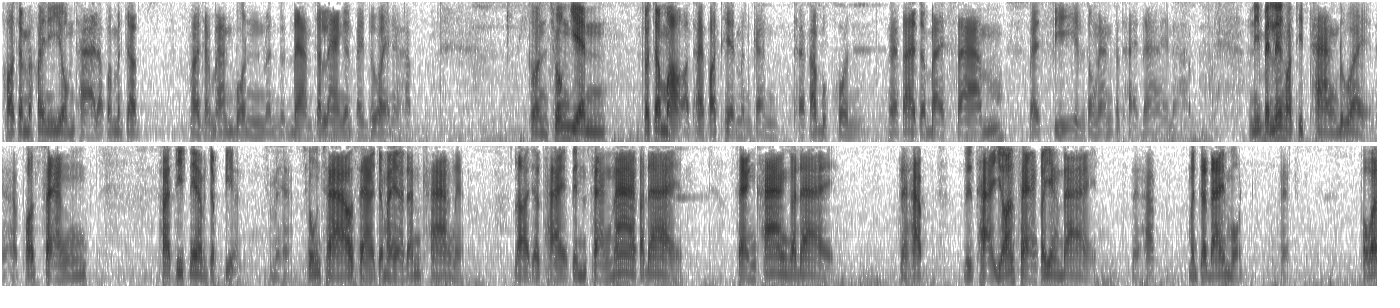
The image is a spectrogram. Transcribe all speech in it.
เขาจะไม่ค่อยนิยมถ่ายแล้วเพราะมันจะมาจากด้านบนมันแดดจะแรงเกินไปด้วยนะครับ ส่วนช่วงเย็นก็จะเหมาะกับถ่ายพอร์เทรตเหมือนกันถ่ายภาพบุคคลนะก็อาจจะบ่ายสามบ่ายสี่ตรงนั้นก็ถ่ายได้นะครับ อันนี้เป็นเรื่องของทิศทางด้วยนะครับ เพราะแสงพระอาทิตย์เนี่ยมันจะเปลี่ยนใช่ไหมฮะช่วงเช้าแสงจะมาจากด้านข้างเนี่ย เราจะถ่ายเป็นแสงหน้าก็ได้ แสงข้างก็ได้นะครับ หรือถ่ายย้อนแสงก็ยังได้นะครับ มันจะได้หมดนะเพราะว่า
